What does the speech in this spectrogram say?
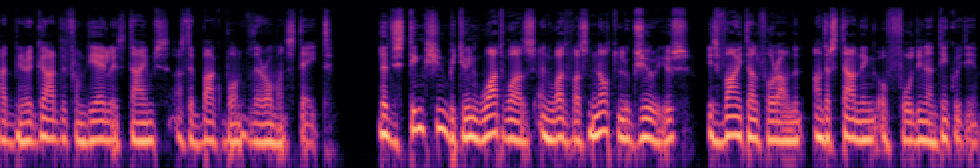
had been regarded from the earliest times as the backbone of the Roman state. The distinction between what was and what was not luxurious is vital for our understanding of food in antiquity.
